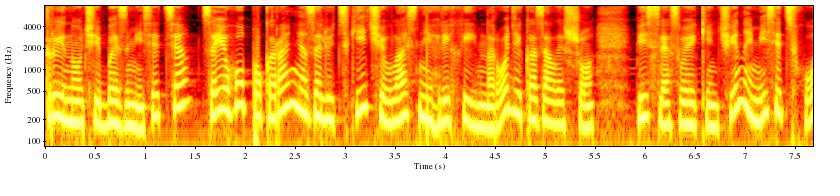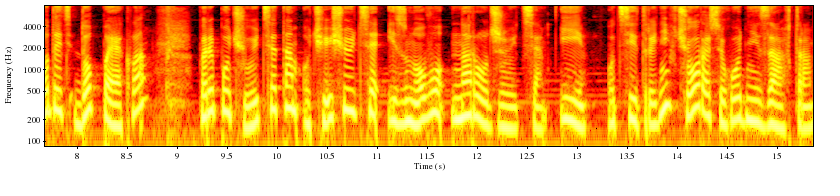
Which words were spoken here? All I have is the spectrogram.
Три ночі без місяця це його покарання за людські чи власні гріхи. В народі казали, що після своєї кінчини місяць ходить до пекла, перепочується там, очищується і знову народжується. І оці три дні вчора, сьогодні і завтра.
